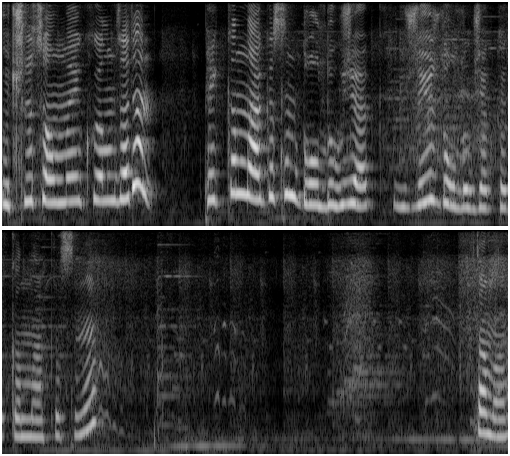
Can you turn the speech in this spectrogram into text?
Üçlü savunmayı kuralım zaten. Pekka'nın arkasını dolduracak. %100 dolduracak Pekka'nın arkasını. Tamam.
